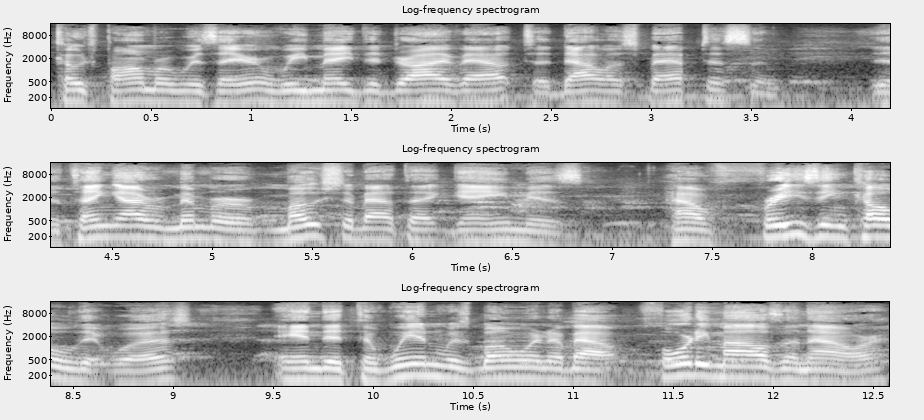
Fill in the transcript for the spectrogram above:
Coach Palmer was there, and we made the drive out to Dallas Baptist. And the thing I remember most about that game is how freezing cold it was, and that the wind was blowing about 40 miles an hour.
